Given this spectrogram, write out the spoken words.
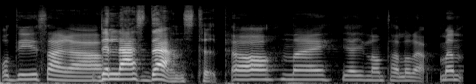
och det är så här... äh, The last dance typ. Ja, nej, jag gillar inte heller det. Men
